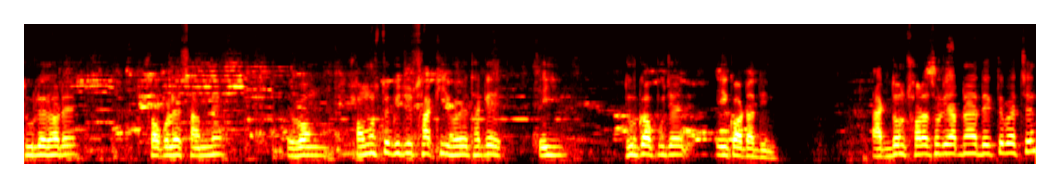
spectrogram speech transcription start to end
তুলে ধরে সকলের সামনে এবং সমস্ত কিছু সাক্ষী হয়ে থাকে এই দুর্গাপূজার এই কটা দিন। একদম সরাসরি আপনারা দেখতে পাচ্ছেন।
